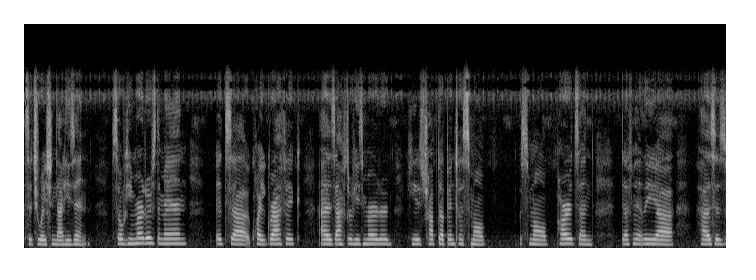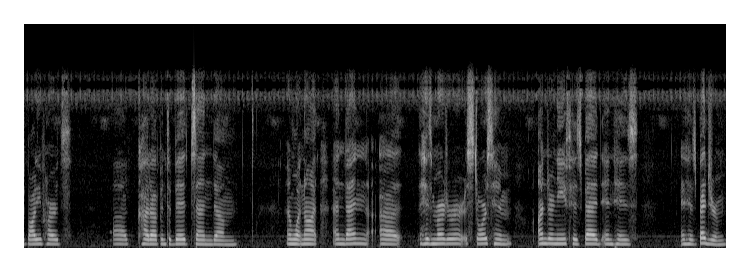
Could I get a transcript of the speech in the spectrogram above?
situation that he's in. So he murders the man. It's uh, quite graphic, as after he's murdered, he is chopped up into small, small parts and definitely uh, has his body parts uh, cut up into bits and um, and whatnot, and then uh, his murderer stores him underneath his bed in his in his bedroom,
